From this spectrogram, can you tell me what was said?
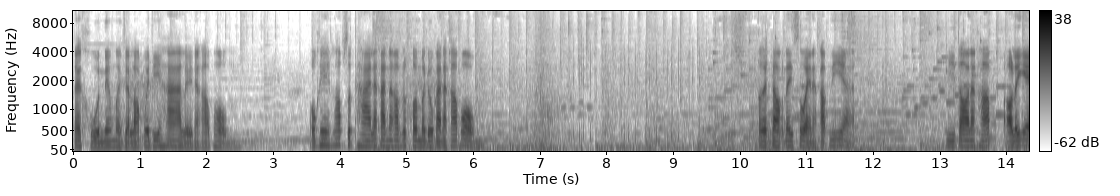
แต่คูณเนี่ยเหมือนจะล็อกไว้ที่ 5 เลยนะครับผม โอเค รอบสุดท้ายแล้วกันนะครับ ทุกคนมาดูกันนะครับผม เปิดดอกได้สวยนะครับเนี่ย มีต่อนะครับ เอาเลยไง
